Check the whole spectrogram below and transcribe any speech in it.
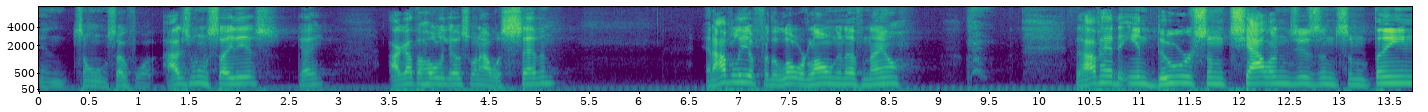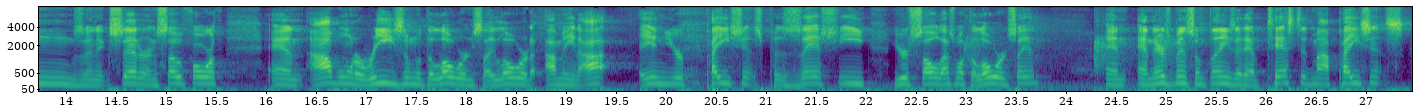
and so on and so forth. I just want to say this, okay? I got the Holy Ghost when I was seven, and I've lived for the Lord long enough now that I've had to endure some challenges and some things and et cetera and so forth. And I want to reason with the Lord and say, Lord, I mean, I in your patience possess ye your soul. That's what the Lord said. And and there's been some things that have tested my patience,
